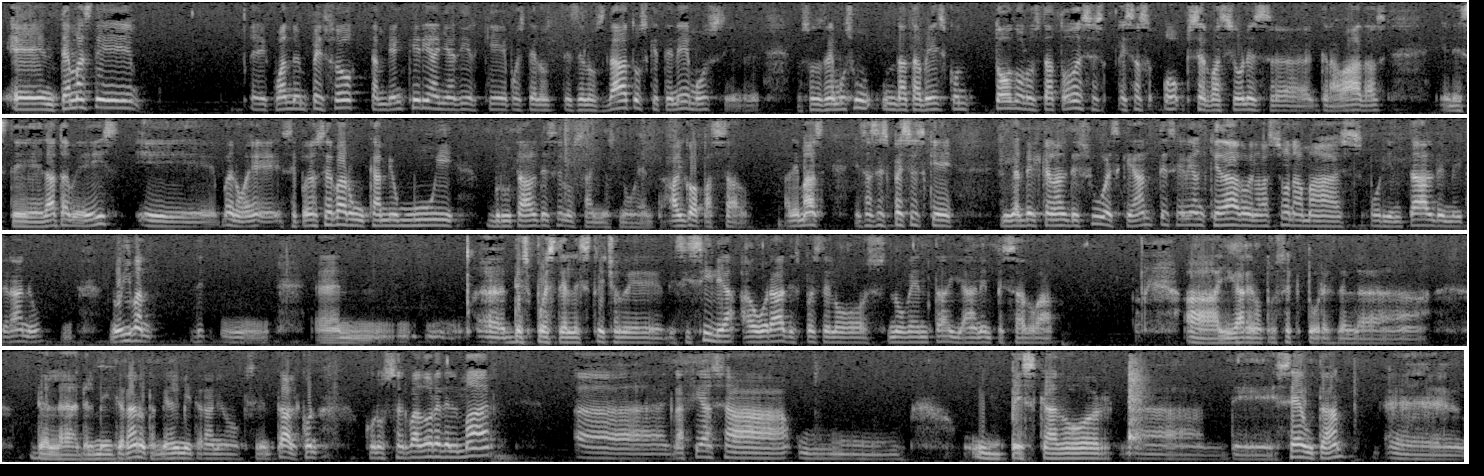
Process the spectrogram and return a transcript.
En temas de eh, cuando empezó, también quería añadir que pues de los, desde los datos que tenemos, eh, nosotros tenemos un, database con todos los datos, todas esas, observaciones eh, grabadas en este database. bueno, se puede observar un cambio muy brutal desde los años 90. Algo ha pasado. Además, esas especies que llegan del canal de Suez, que antes se habían quedado en la zona más oriental del Mediterráneo, no iban mm, eh, después del estrecho de, Sicilia, ahora después de los 90 ya han empezado a, llegar en otros sectores del, eh, eh, del Mediterráneo, también el Mediterráneo occidental, con observadores del mar, eh, gracias a un, pescador eh, de Ceuta, eh,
